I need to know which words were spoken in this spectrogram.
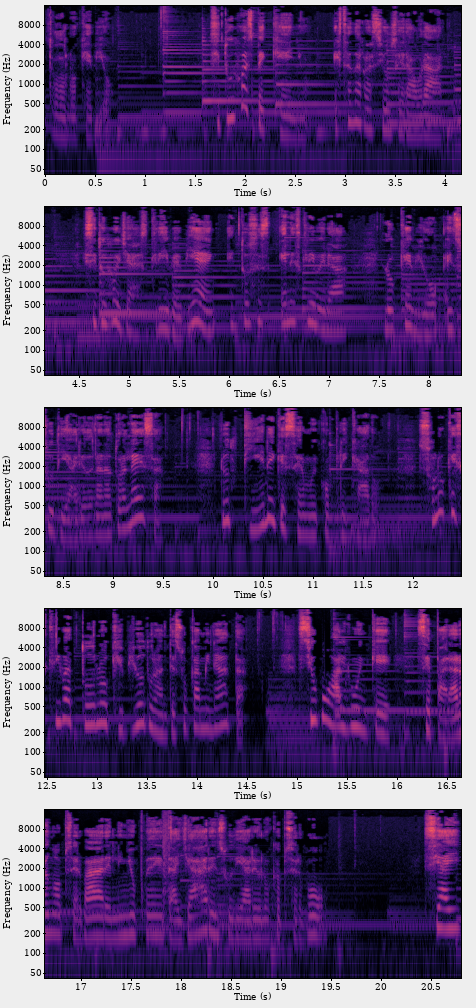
todo lo que vio. Si tu hijo es pequeño, esta narración será oral. Si tu hijo ya escribe bien, entonces él escribirá lo que vio en su diario de la naturaleza. No tiene que ser muy complicado, solo que escriba todo lo que vio durante su caminata. Si hubo algo en que se pararon a observar, el niño puede detallar en su diario lo que observó. Si hay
